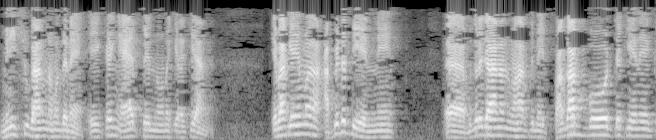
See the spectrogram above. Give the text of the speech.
මිනිස්සු ගන්න හොඳ නැහැ. ඒකෙන් ඈත් වෙන්න ඕන කියලා කියන්නේ. ඒ වගේම අපිට තියෙන්නේ බුදුරජාණන් වහන්සේ මේ පගබ්බෝච කියන එක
